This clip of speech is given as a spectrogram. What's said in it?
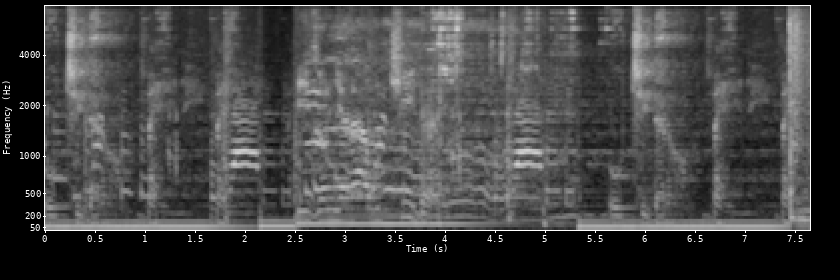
Ucciderò. Bene, bene. Bisognerà uccidere. Ucciderò. Bene, bene.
